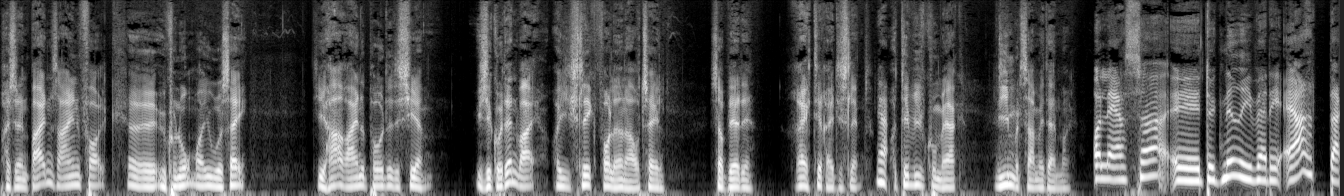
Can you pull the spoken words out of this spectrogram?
præsident Bidens egen folk, øh, økonomer i USA, de har regnet på det, det siger, hvis I går den vej, og I slet ikke får lavet en aftale, så bliver det rigtig, rigtig slemt. Ja. Og det vil vi kunne mærke lige med det samme i Danmark. Og lad os så øh, dykke ned i, hvad det er, der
